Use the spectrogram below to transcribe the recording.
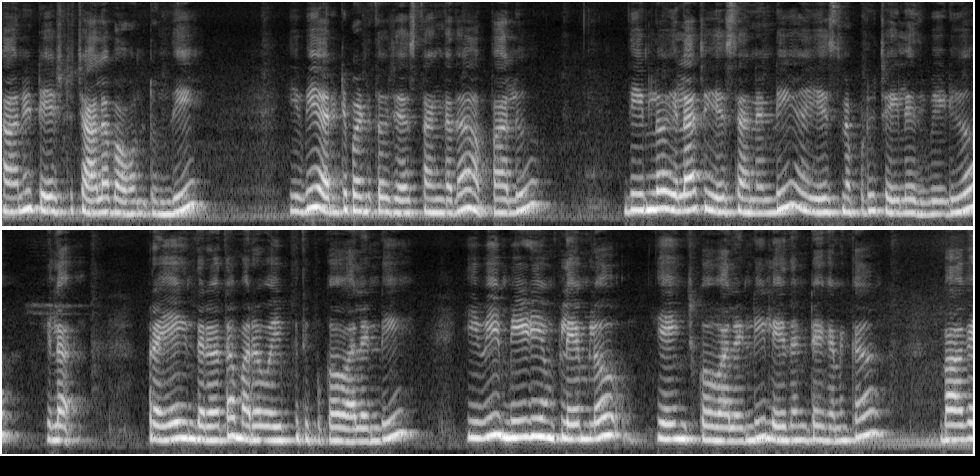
కానీ టేస్ట్ చాలా బాగుంటుంది. ఇవి అరటిపండుతో చేస్తాం కదా అప్పాలు. దీనిలో ఇలా చేస్తానండి వేసినప్పుడు చేయలేదు వీడియో. ఇలా ఫ్రై అయిన తర్వాత మరోవైపు తిప్పుకోవాలండి. ఇవి మీడియం ఫ్లేమ్లో వేయించుకోవాలండి. లేదంటే కనుక బాగా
